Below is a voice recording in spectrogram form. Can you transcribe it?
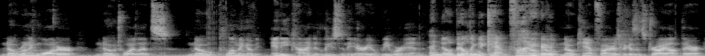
No running water, no toilets, no plumbing of any kind, at least in the area we were in. and no building a campfire. no, no, no campfires because it's dry out there.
